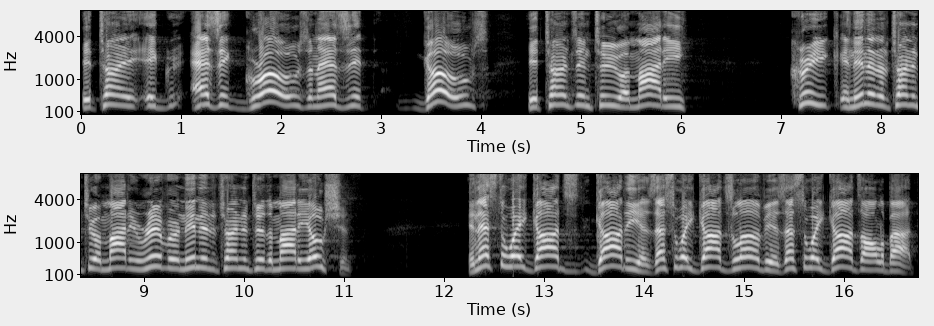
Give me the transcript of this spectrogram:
it turns it, as it grows and as it goes, it turns into a mighty creek, and then it'll turn into a mighty river, and then it'll turn into the mighty ocean. And that's the way God's God is. That's the way God's love is. That's the way God's all about.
